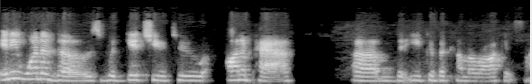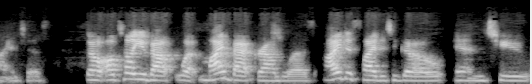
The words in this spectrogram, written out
any one of those would get you to on a path um, that you could become a rocket scientist. So I'll tell you about what my background was. I decided to go into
